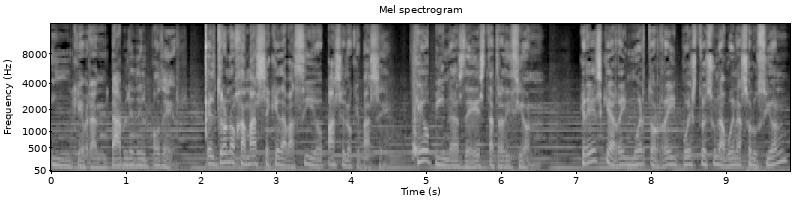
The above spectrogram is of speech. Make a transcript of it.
inquebrantable del poder. El trono jamás se queda vacío, pase lo que pase. ¿Qué opinas de esta tradición? ¿Crees que a rey muerto, rey puesto es una buena solución?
